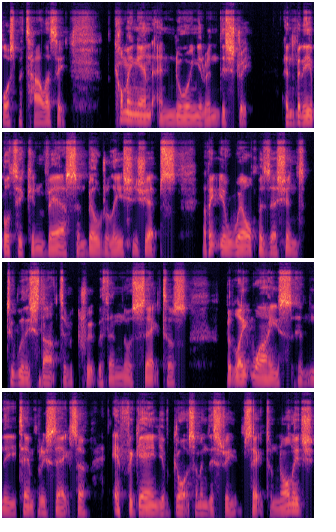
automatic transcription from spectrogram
hospitality, coming in and knowing your industry and being able to converse and build relationships, I think you're well positioned to really start to recruit within those sectors. But likewise, in the temporary sector, if again you've got some industry sector knowledge,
